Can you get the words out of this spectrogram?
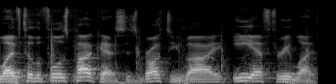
Life to the Fullest podcast is brought to you by EF3 Life.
